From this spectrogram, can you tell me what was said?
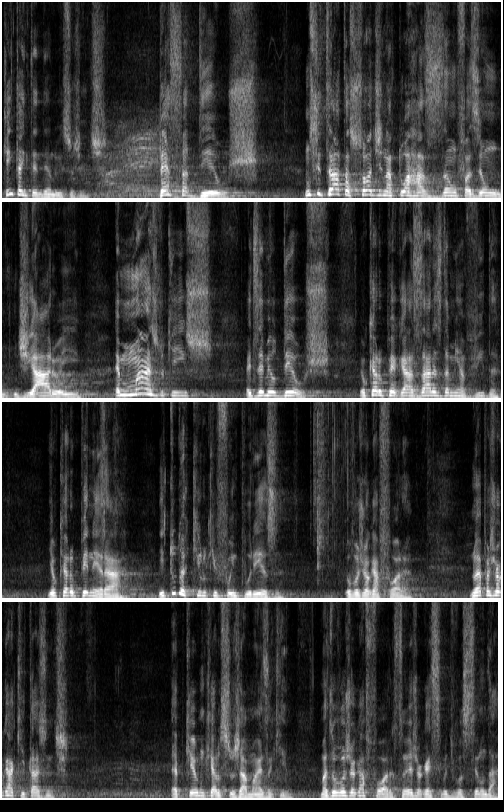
Quem está entendendo isso, gente? Peça a Deus. Não se trata só de, na tua razão, fazer um diário aí. É mais do que isso. É dizer, meu Deus, eu quero pegar as áreas da minha vida e eu quero peneirar. E tudo aquilo que for impureza, eu vou jogar fora. Não é para jogar aqui, tá, gente? É porque eu não quero sujar mais aqui. Mas eu vou jogar fora, senão eu ia jogar em cima de você, não dá.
